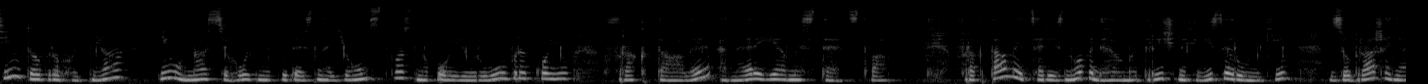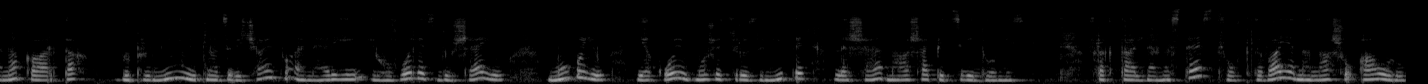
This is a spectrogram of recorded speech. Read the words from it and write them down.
Всім доброго дня! І у нас сьогодні буде знайомство з новою рубрикою Фрактали Енергія мистецтва. Фрактали це різновид геометричних візерунків, зображення на картах, випромінюють надзвичайну енергію і говорять з душею, мовою, якою можуть зрозуміти лише наша підсвідомість. Фрактальне мистецтво впливає на нашу ауру,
